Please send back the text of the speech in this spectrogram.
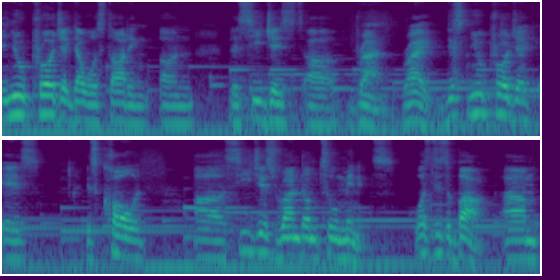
a new project that was starting on the CJ's uh, brand. Right. This new project is is called uh, CJ's Random Two Minutes. What's this about? Um,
